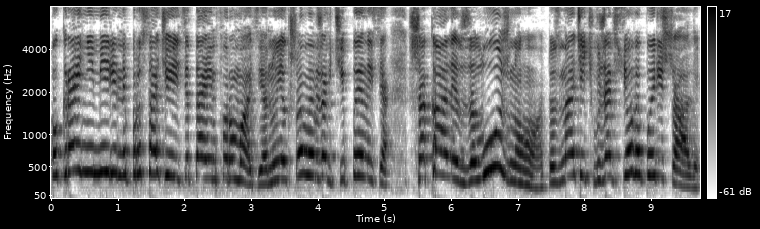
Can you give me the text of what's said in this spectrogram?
по крайній мірі, не просачується та інформація. Ну, якщо ви вже вчепилися, шакали в залужного, то значить вже все ви порішали.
